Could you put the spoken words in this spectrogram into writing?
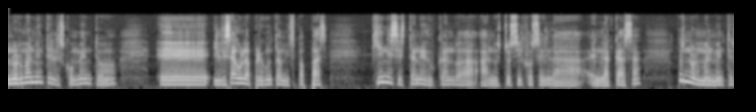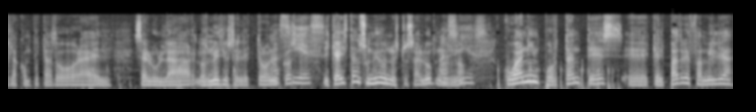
normalmente les comento. Eh, y les hago la pregunta a mis papás, ¿quiénes están educando a, nuestros hijos en la, en la casa? Pues normalmente es la computadora, el celular, los medios electrónicos, y que ahí están sumidos nuestros alumnos, ¿no? Cuán importante es eh, que el padre de familia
